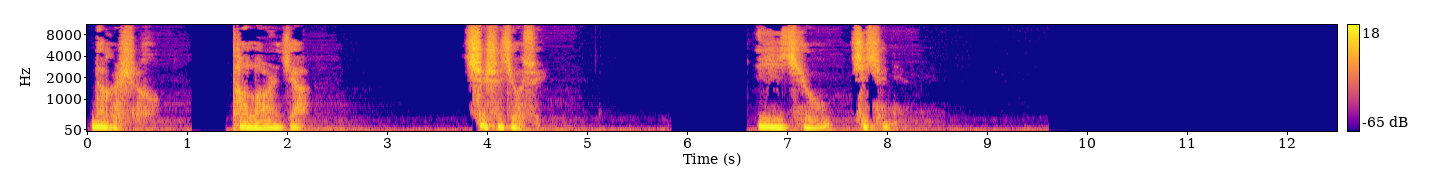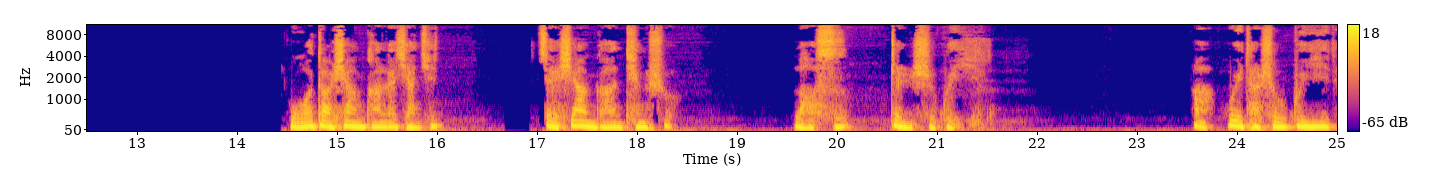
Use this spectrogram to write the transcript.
那个时候，他老人家七十九岁，一九七七年，我到香港来讲经。在香港听说，老师正式皈依了，啊，为他受皈依的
